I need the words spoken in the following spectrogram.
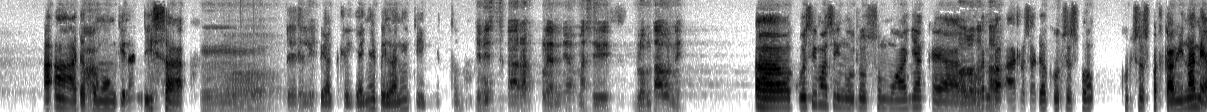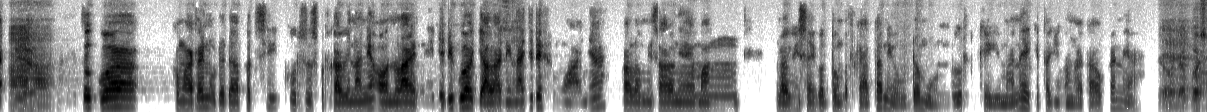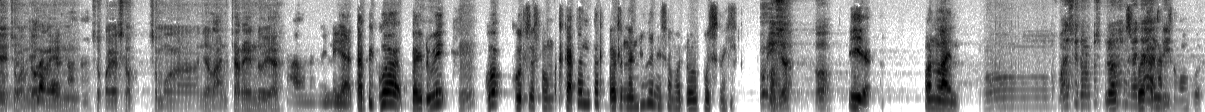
ah, ah, ada Ah. kemungkinan bisa Hmm. Dari Jadi, pihak gerejanya bilangnya kayak gitu jadi sekarang plannya masih belum tahu nih. Eh, gue sih masih ngurus semuanya kayak Oh, kan kalau harus ada kursus kursus perkawinan ya Iya. Ah. itu gue kemarin udah dapet sih kursus perkawinannya online jadi gue jalanin bisa. aja deh semuanya kalau misalnya emang nggak bisa ikut pemberkatan ya udah mundur kayak gimana ya kita juga nggak tahu kan ya ya udah gue sih cuma ya. doain supaya se- semuanya lancar ya Indo ya. Amin ya tapi gue by the way Hmm? gue kursus pemberkatan ntar barengan juga nih sama Dolpus nih. Oh Mas- iya? Oh. Iya online. Oh masih Dolpus bilang Dolpus nggak jadi. sama gue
